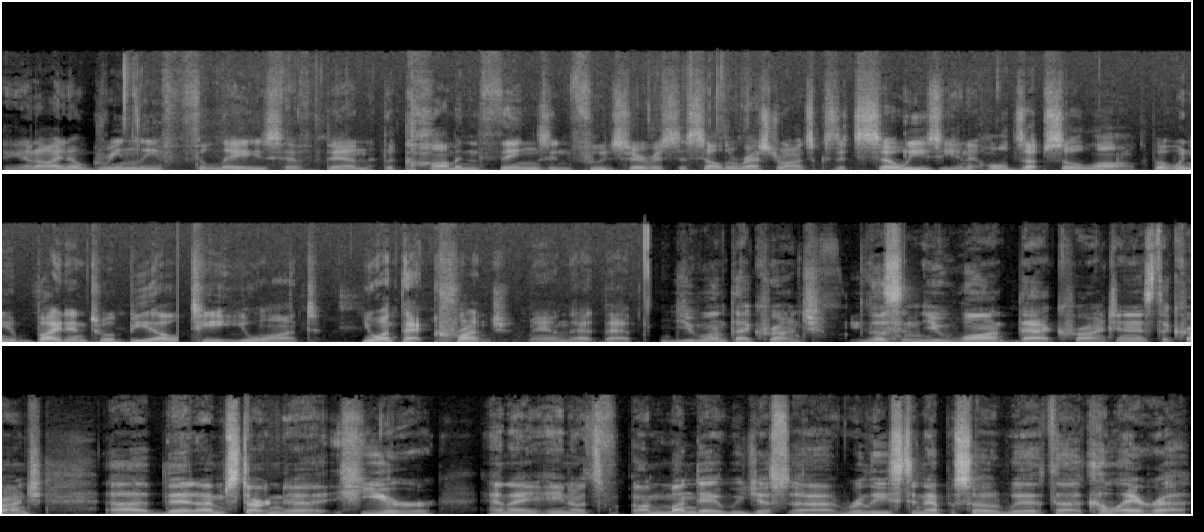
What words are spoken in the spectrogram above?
You know, I know green leaf fillets have been the common things in food service to sell to restaurants because it's so easy and it holds up so long. But when you bite into a BLT, you want you want that crunch, man. That that you want that crunch. Listen, you want that crunch, and it's the crunch uh, that I'm starting to hear and I, you know, it's on Monday we just uh, released an episode with uh, Calera,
